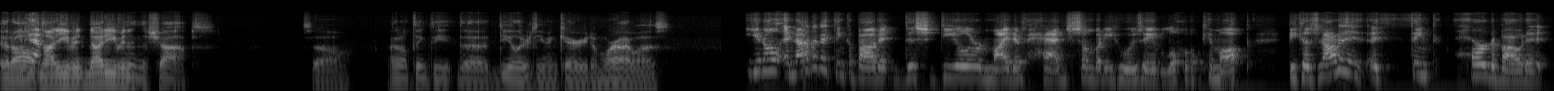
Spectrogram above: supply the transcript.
at all. Have, not even not even in the shops. So I don't think the the dealers even carried them where I was. You know, and now that I think about it, this dealer might have had somebody who was able to hook him up because now that I think hard about it,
